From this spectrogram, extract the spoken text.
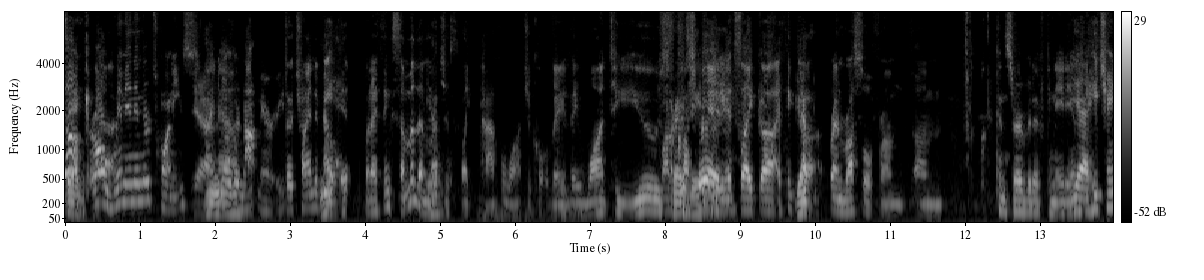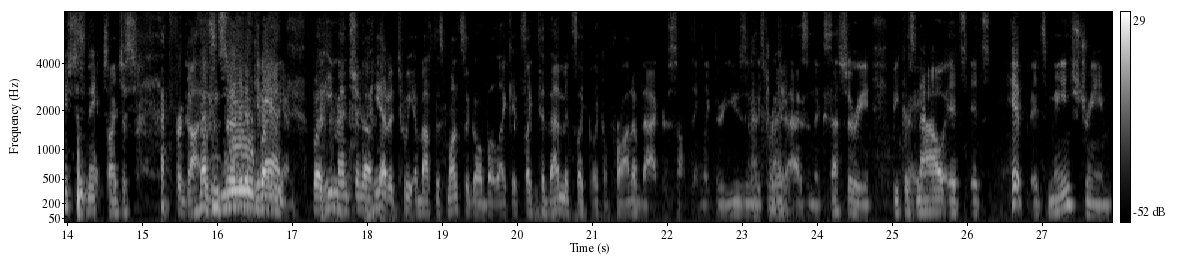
they're sick. They're all women in their twenties. Yeah, I know. You know. They're not married. They're trying to be nope. hip, but I think some of them yep. are just like pathological. They they want to use crazy. It's like uh, I think yep. uh, friend Russell from. Um, conservative Canadian. Yeah, he changed his name, so I just forgot. The conservative Canadian. Brand. But he mentioned uh, he had a tweet about this months ago. But like, it's like to them, it's like like a Prada bag or something. Like they're using That's the kid right. as an accessory because right. now it's it's hip, it's mainstream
